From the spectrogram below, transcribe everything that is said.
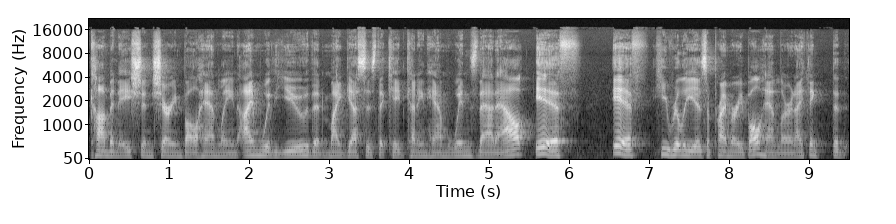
combination sharing ball handling. I'm with you that my guess is that Cade Cunningham wins that out if if he really is a primary ball handler. And I think that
